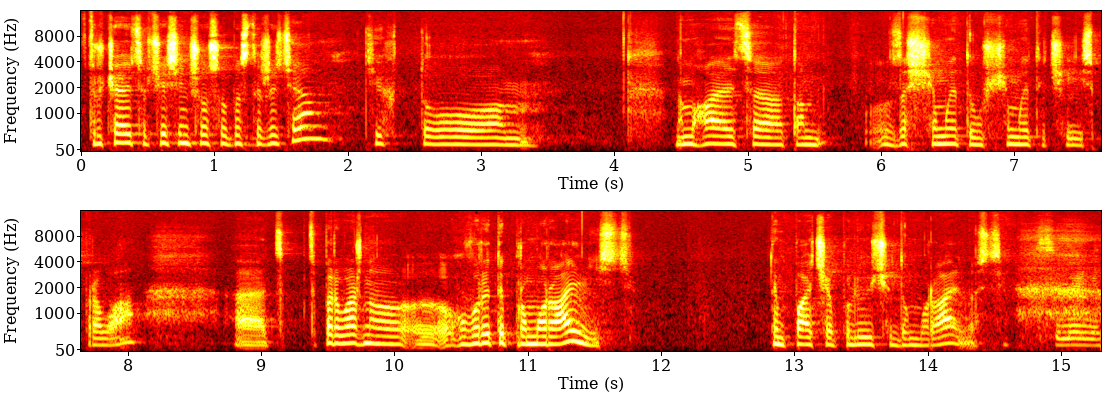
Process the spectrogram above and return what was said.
втручаються в честь іншого особисте життя, ті, хто м, намагаються там защемити, ущемити чиїсь права. Е, Це, це переважно е, говорити про моральність, тим паче апелюючи до моральності. Сімейні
